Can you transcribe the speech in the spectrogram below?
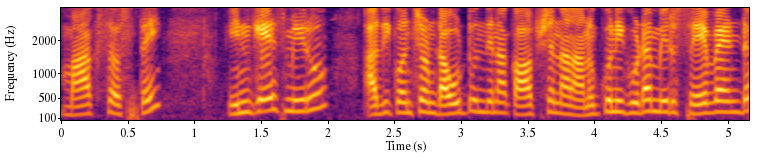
మార్క్స్ వస్తాయి. ఇన్ కేస్ మీరు అది కొంచెం డౌట్ ఉంది నాకు ఆప్షన్ అని అనుకుని కూడా మీరు save and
